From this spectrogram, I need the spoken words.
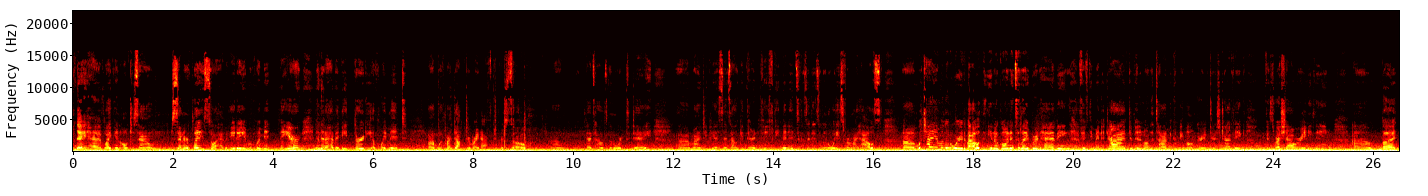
they have like an ultrasound center place. So I have an 8 a.m. appointment there, and then I have an 8.30 appointment um, with my doctor right after. So um, that's how it's gonna work today. Uh, my GPS says I'll get there in 50 minutes because it is a little ways from my house, um, which I am a little worried about. You know, going into labor and having a 50 minute drive, depending on the time, it could be longer if there's traffic, if it's rush hour or anything. Um, but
